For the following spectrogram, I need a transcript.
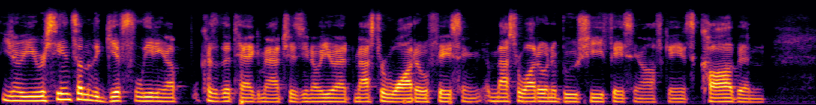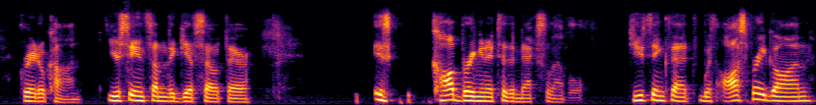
you know, you were seeing some of the gifts leading up because of the tag matches. You know, you had Master Wato facing Master Wato and Ibushi facing off against Cobb and Great-O-Khan. You're seeing some of the gifts out there. Is Cobb bringing it to the next level? Do you think that with Ospreay gone,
